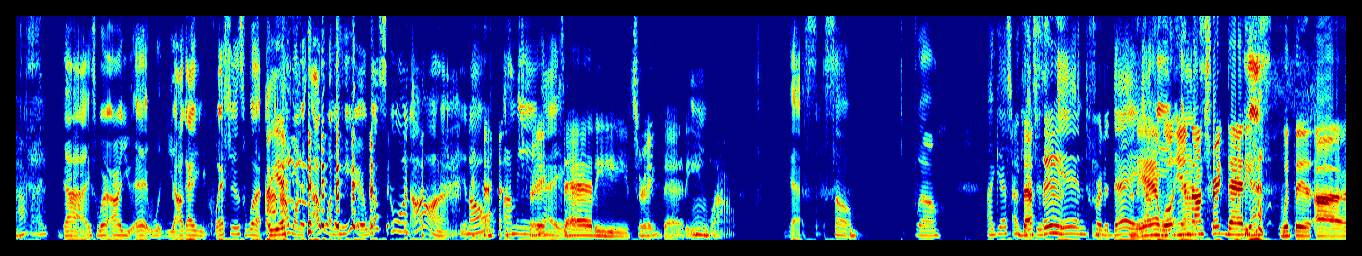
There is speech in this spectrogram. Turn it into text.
All right. Guys, where are you at? What, y'all got any questions? What? I, Yeah. I want to. I want to hear what's going on. You know. I mean, Trick hey, Daddy, Trick Daddy. Mm. Wow. yes. So, well, I guess we Uh, can just it. end for today. day. I yeah, mean, we'll end on Trick Daddy Yeah. with the uh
